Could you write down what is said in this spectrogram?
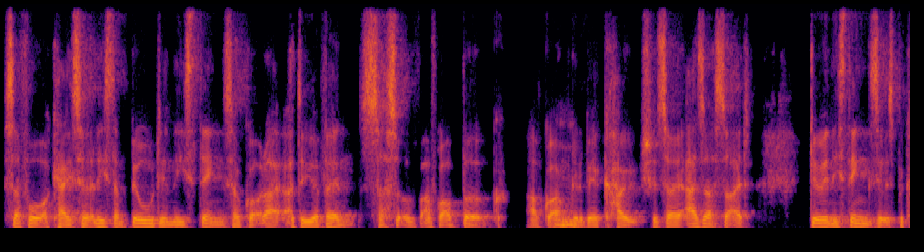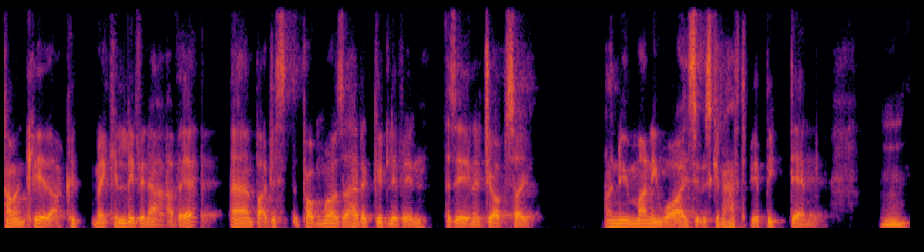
So I thought, okay, so at least I'm building these things. I've got like I do events. I sort of I've got a book. I've got I'm Mm. going to be a coach. And so as I started doing these things, it was becoming clear that I could make a living out of it. Um, but just the problem was I had a good living as in a job. So I knew money wise it was going to have to be a big dent. Mm.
